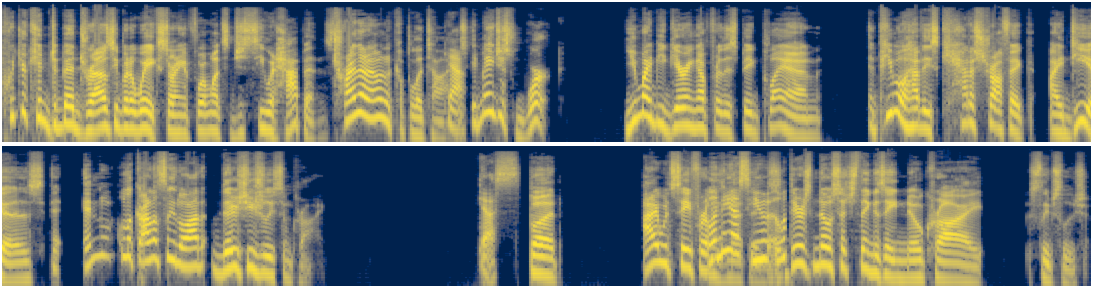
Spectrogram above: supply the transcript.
put your kid to bed drowsy but awake starting at four months and just see what happens. Try that out a couple of times. Yeah. It may just work. You might be gearing up for this big plan, and people have these catastrophic ideas. And look, honestly, a lot there's usually some crying, Yes. but I would say for Let me ask you- methods, there's no such thing as a no cry sleep solution.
